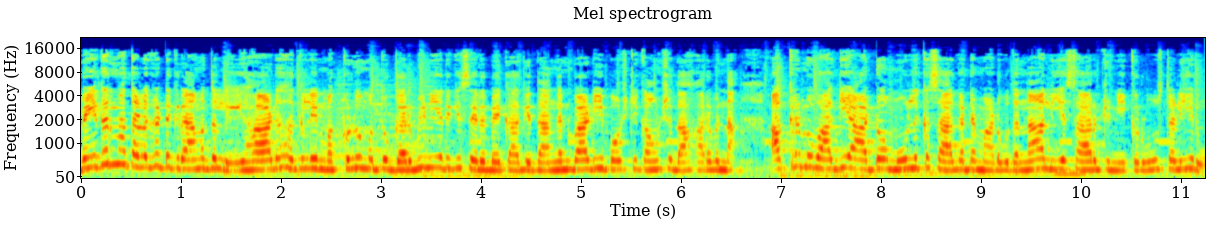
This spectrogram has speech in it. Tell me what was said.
ಬೇದರ್ನ ತಳಗಟ್ಟ ಗ್ರಾಮದಲ್ಲಿ ಹಾಡ ಹಗಲೆ ಮಕ್ಕಳು ಮತ್ತು ಗರ್ಭಿಣಿಯರಿಗೆ ಸೇರಬೇಕಾಗಿದ್ದ ಅಂಗನವಾಡಿ ಪೌಷ್ಟಿಕಾಂಶದ ಆಹಾರವನ್ನ ಅಕ್ರಮವಾಗಿ ಆಟೋ ಮೂಲಕ ಸಾಗಾಟ ಮಾಡುವುದನ್ನ ಅಲ್ಲಿಯ ಸಾರ್ವಜನಿಕರು, ಸ್ಥಳೀಯರು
